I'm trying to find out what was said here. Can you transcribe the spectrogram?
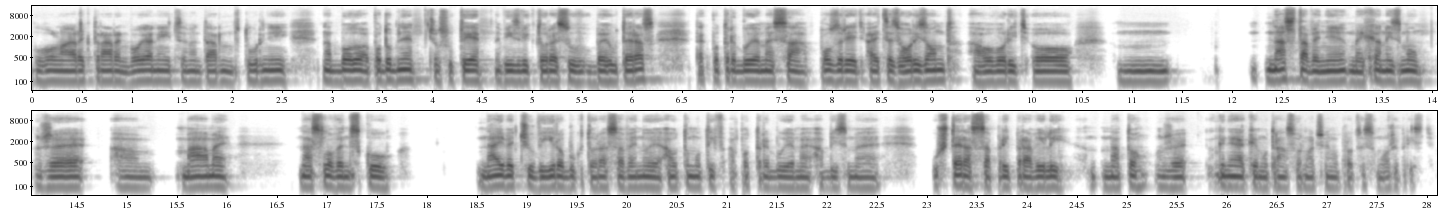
uholná elektráreň Vojany, cementárn v Turni nad Bodou a podobne, čo sú tie výzvy, ktoré sú v behu teraz, tak potrebujeme sa pozrieť aj cez horizont a hovoriť o nastavenie mechanizmu, že máme na Slovensku najväčšiu výrobu, ktorá sa venuje automotív a potrebujeme, aby sme už teraz sa pripravili na to, že k nejakému transformačnému procesu môže prísť.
